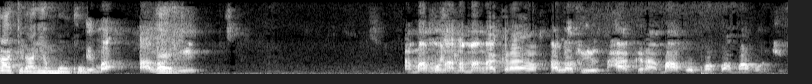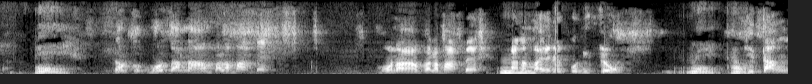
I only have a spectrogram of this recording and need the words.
ka kira an ye mun kɔ e ma ala Eh. fe. A ma mun na ma ŋa kira yɔ ala fe ha kira a ma fɔ ma fɔ a ma fɔ ci Eh. donc mɔɔ ta na an fala ma bɛɛ mɔɔ na an fala ma bɛɛ ana ma yɛrɛ ko ni fewu Ouais. Ah ouais. gitan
